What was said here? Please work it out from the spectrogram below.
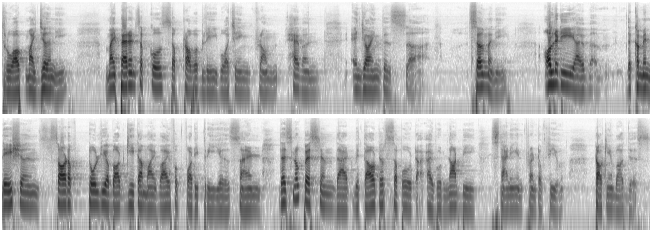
throughout my journey. My parents, of course, are probably watching from heaven, enjoying this uh, ceremony. Already, um, the commendations sort of told you about Geeta, my wife of 43 years, and there's no question that without her support, I would not be standing in front of you talking about this.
